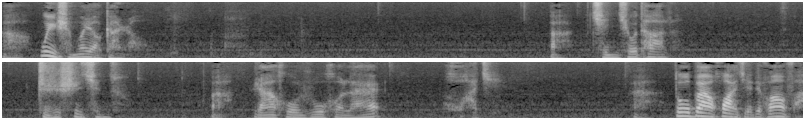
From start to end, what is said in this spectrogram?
啊？为什么要干扰啊？请求他了，指示清楚啊，然后如何来化解？多半化解的方法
